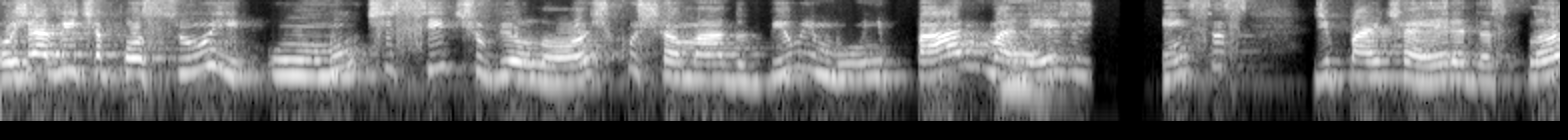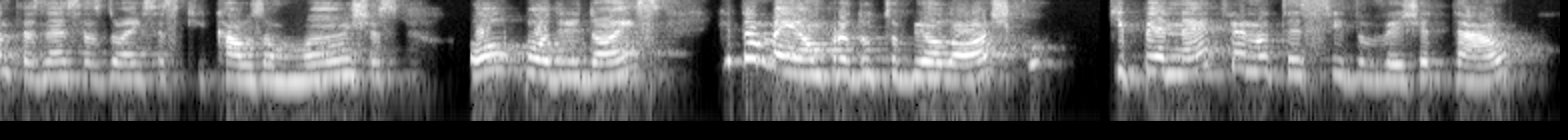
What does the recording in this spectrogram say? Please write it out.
Hoje a Vitia possui um multissítio biológico chamado Bioimune para o manejo é. de doenças de parte aérea das plantas, né, essas doenças que causam manchas ou podridões, que também é um produto biológico que penetra no tecido vegetal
